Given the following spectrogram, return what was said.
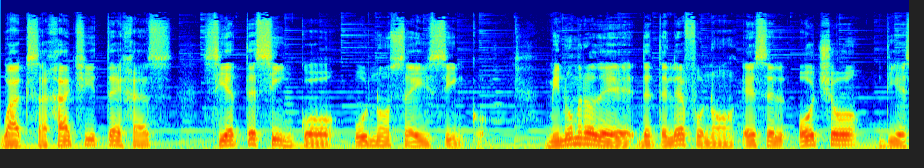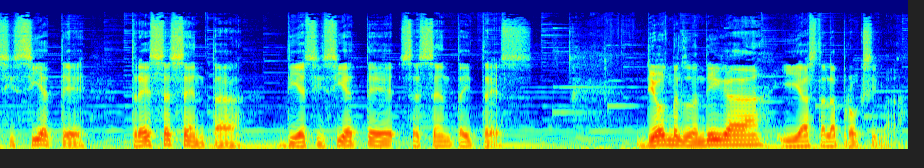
Waxahachie, Texas 75165. Mi número de, teléfono es el 817 360 1763. Dios me los bendiga y hasta la próxima.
